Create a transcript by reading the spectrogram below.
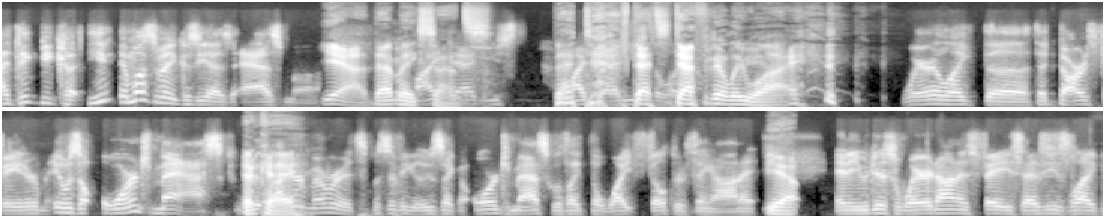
I think because he, it must have been because he has asthma. Yeah, that but makes sense. used That, dad to, that's like, definitely why. wear like the the Darth Vader. It was an orange mask. Okay. I remember it specifically. It was like an orange mask with like the white filter thing on it. Yeah. And he would just wear it on his face as he's like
